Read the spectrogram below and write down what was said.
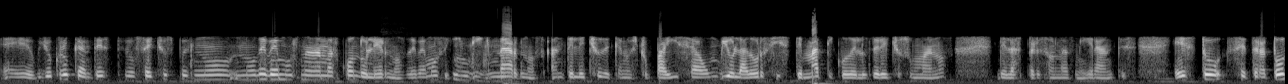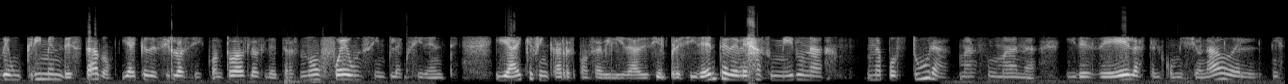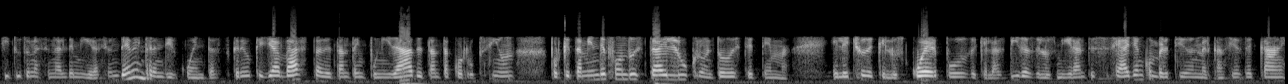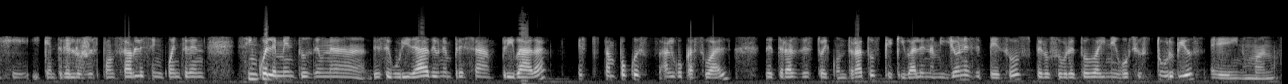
Eh, yo creo que ante estos hechos, pues no no, debemos nada más condolernos, debemos indignarnos ante el hecho de que nuestro país sea un violador sistemático de los derechos humanos de las personas migrantes. Esto se trató de un crimen de Estado, y hay que decirlo así, con todas las letras, no fue un simple accidente, y hay que fincar responsabilidades, y el presidente debe asumir una una postura más humana y desde él hasta el comisionado del Instituto Nacional de Migración deben rendir cuentas. Creo que ya basta de tanta impunidad, de tanta corrupción, porque también de fondo está el lucro en todo este tema. El hecho de que los cuerpos, de que las vidas de los migrantes se hayan convertido en mercancías de canje y que entre los responsables se encuentren cinco elementos de una de seguridad de una empresa privada, esto tampoco es algo casual. Detrás de esto hay contratos que equivalen a millones de pesos, pero sobre todo hay negocios turbios e inhumanos.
